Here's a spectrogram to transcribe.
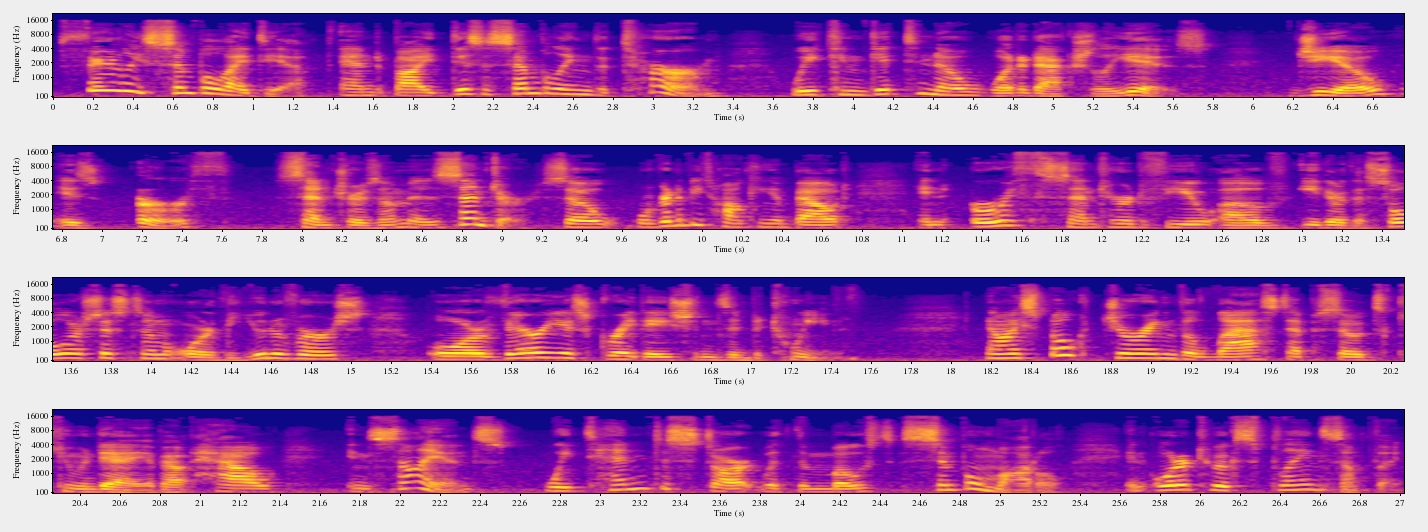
fairly simple idea, and by disassembling the term, we can get to know what it actually is. Geo is Earth, centrism is center. So we're going to be talking about an Earth centered view of either the solar system or the universe, or various gradations in between. Now, I spoke during the last episode's Q&A about how in science, we tend to start with the most simple model in order to explain something.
